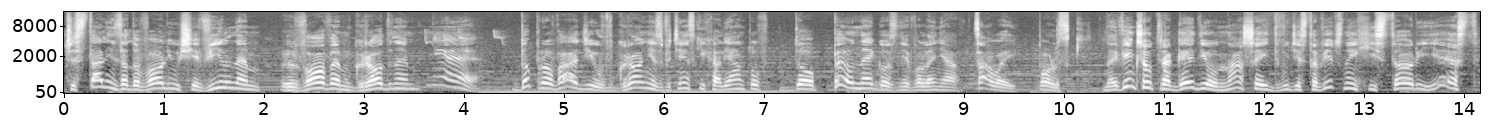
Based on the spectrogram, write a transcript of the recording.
Czy Stalin zadowolił się Wilnem, Lwowem, Grodnem? Nie doprowadził w gronie zwycięskich aliantów do pełnego zniewolenia całej Polski. Największą tragedią naszej dwudziestowiecznej historii jest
